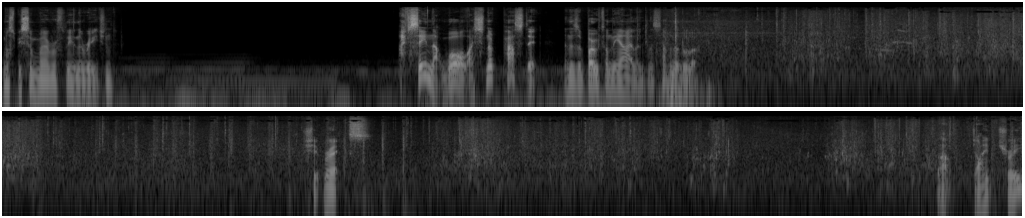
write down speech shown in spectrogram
must be somewhere roughly in the region. I've seen that wall. I snuck past it, and there's a boat on the island. Let's have another look. Shipwrecks. That giant tree.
